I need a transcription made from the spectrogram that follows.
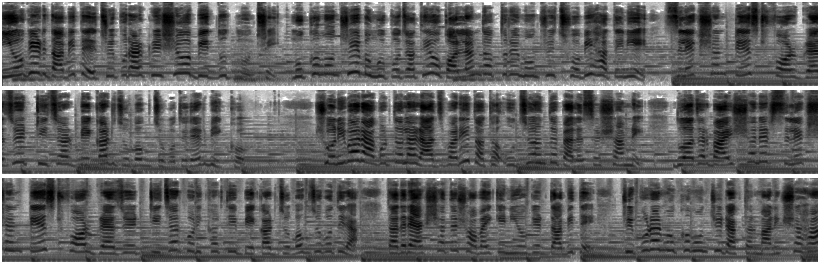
নিয়োগের দাবিতে ত্রিপুরার কৃষি ও বিদ্যুৎ মন্ত্রী, মুখ্যমন্ত্রী এবং উপজাতি ও কল্যাণ দপ্তরের মন্ত্রীর ছবি হাতে নিয়ে selection test for graduate teacher বেকার যুবক, যুবতীদের বিক্ষোভ। শনিবার আগরতলা রাজবাড়ী তথা উজ্জয়ন্ত প্যালেসের সামনে দু হাজার বাইশ সালের selection test for graduate teacher পরীক্ষার্থী বেকার যুবক যুবতীরা তাদের একসাথে সবাইকে নিয়োগের দাবিতে ত্রিপুরার মুখ্যমন্ত্রী ডাক্তার মানিক সাহা,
